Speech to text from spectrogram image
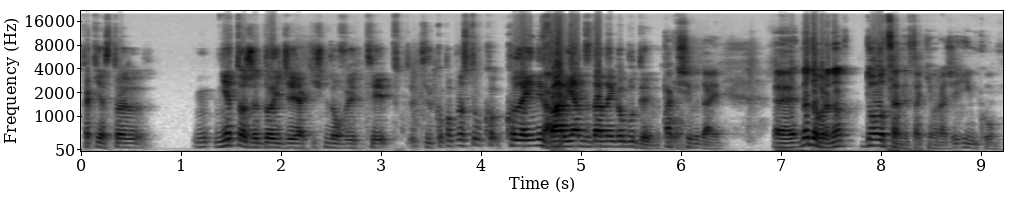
Tak jest, to nie to, że dojdzie jakiś nowy typ, tylko po prostu ko- kolejny Tak. wariant danego budynku. Tak się wydaje. E, no dobra, no do oceny w takim razie, Inku.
